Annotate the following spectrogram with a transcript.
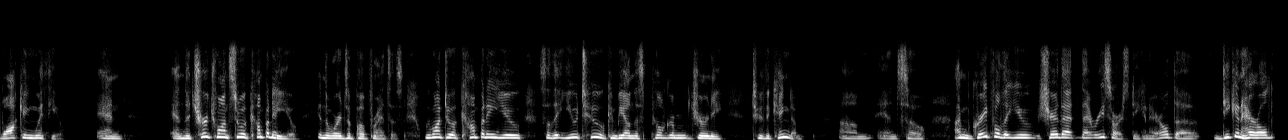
walking with you and and the church wants to accompany you in the words of Pope Francis. We want to accompany you so that you too can be on this pilgrim journey to the kingdom. Um, and so I'm grateful that you shared that that resource, Deacon Harold. Uh, Deacon Harold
